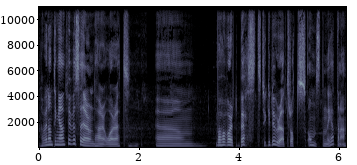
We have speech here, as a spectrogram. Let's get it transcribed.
Har vi någonting annat vi vill säga om det här året? Ehm, vad har varit bäst, tycker du då, trots omständigheterna?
